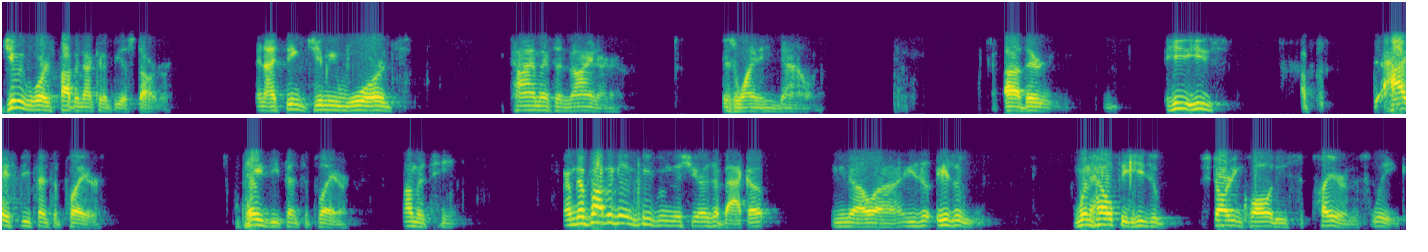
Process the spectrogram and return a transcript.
Jimmy Ward is probably not going to be a starter. And I think Jimmy Ward's time as a Niner is winding down. Uh, they're, he, he's a highest defensive player, paid defensive player on the team. And they're probably going to keep him this year as a backup. You know, uh, he's a, he's a when healthy, he's a starting quality player in this league.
